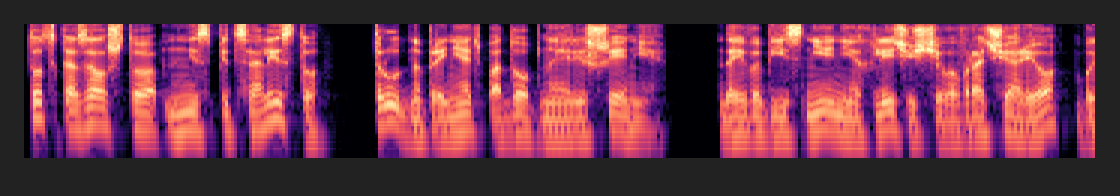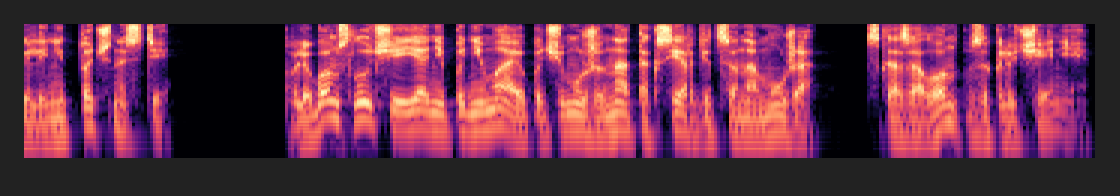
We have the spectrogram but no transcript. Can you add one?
тот сказал, что не специалисту трудно принять подобное решение, да и в объяснениях лечащего врача Рё были неточности. «В любом случае, я не понимаю, почему жена так сердится на мужа», сказал он в заключении.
